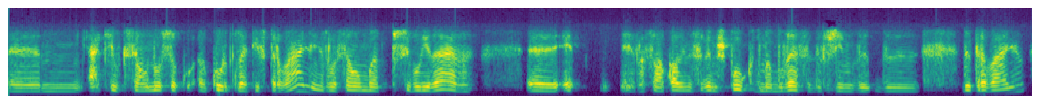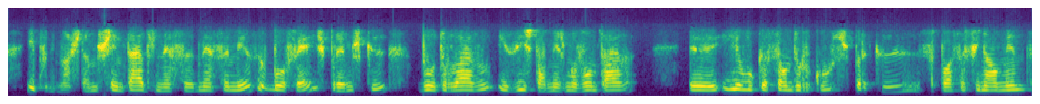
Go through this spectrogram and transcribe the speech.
um, eh, àquilo que são o nosso acordo coletivo de trabalho, em relação a uma possibilidade, uh, em relação à qual ainda sabemos pouco, de uma mudança de regime de, de, de trabalho, e nós estamos sentados nessa, nessa mesa de boa fé e esperemos que, do outro lado, exista a mesma vontade e alocação de recursos para que se possa finalmente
